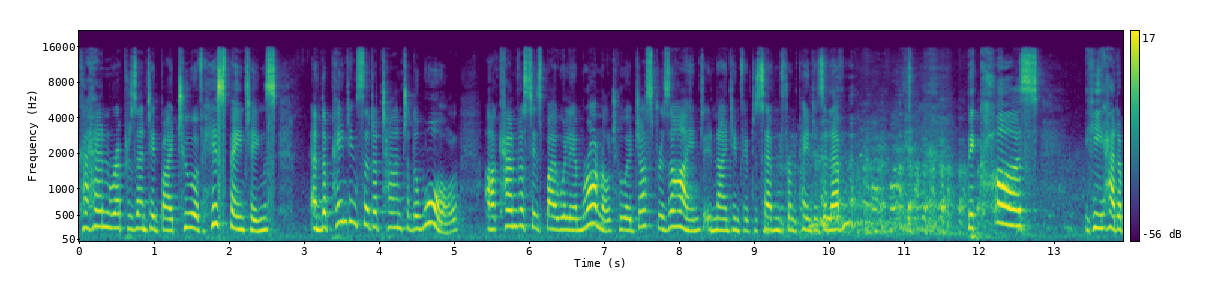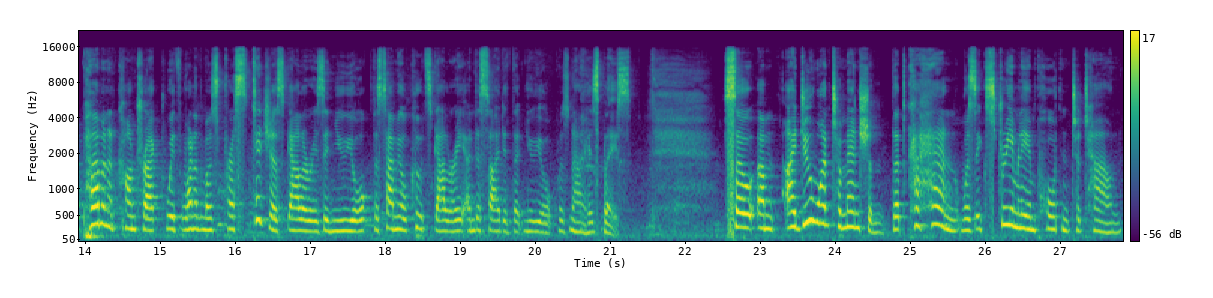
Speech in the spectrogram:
Cahen represented by two of his paintings, and the paintings that are turned to the wall are canvases by William Ronald, who had just resigned in 1957 from Painters 11, because he had a permanent contract with one of the most prestigious galleries in New York, the Samuel Kootz Gallery, and decided that New York was now his place. So um, I do want to mention that Cahen was extremely important to town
